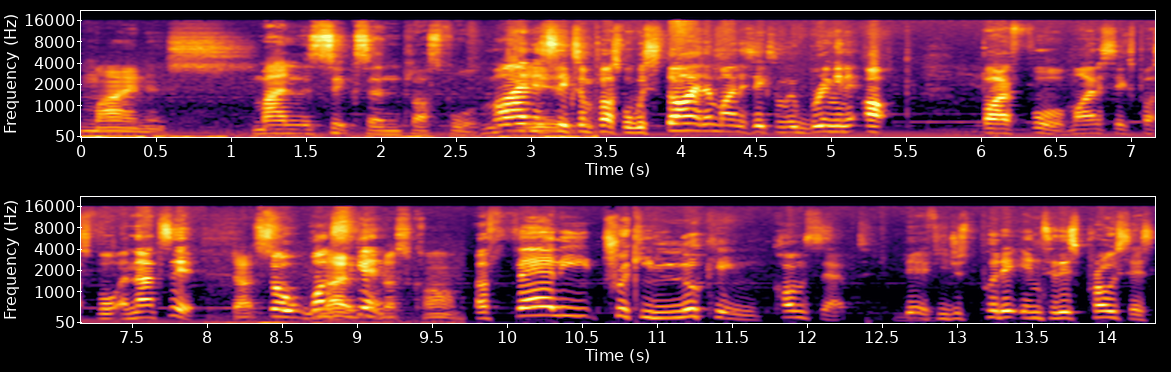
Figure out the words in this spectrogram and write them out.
Minus. Minus six and plus four. Minus Yeah. six and plus four. We're starting at minus six and we're bringing it up by four. Minus six plus four, and that's it. That's so once light, again, That's calm. a fairly tricky looking concept that if you just put it into this process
